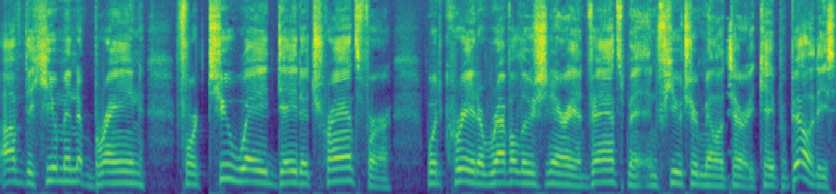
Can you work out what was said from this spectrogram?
of the human brain for two way data transfer would create a revolutionary advancement in future military capabilities.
